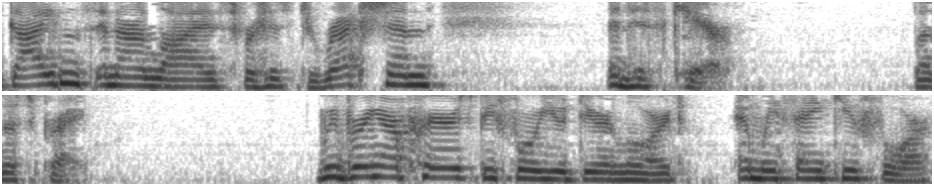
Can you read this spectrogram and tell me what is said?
guidance in our lives, for his direction and his care. Let us pray. We bring our prayers before you, dear Lord, and we thank you for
